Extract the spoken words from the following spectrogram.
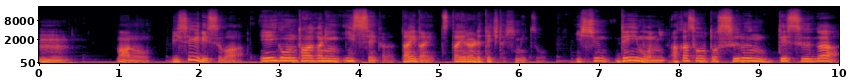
うん。まああの、ビセイリスはエーゴン・ターガリン一世から代々伝えられてきた秘密を一瞬デイモンに明かそうとするんですが、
